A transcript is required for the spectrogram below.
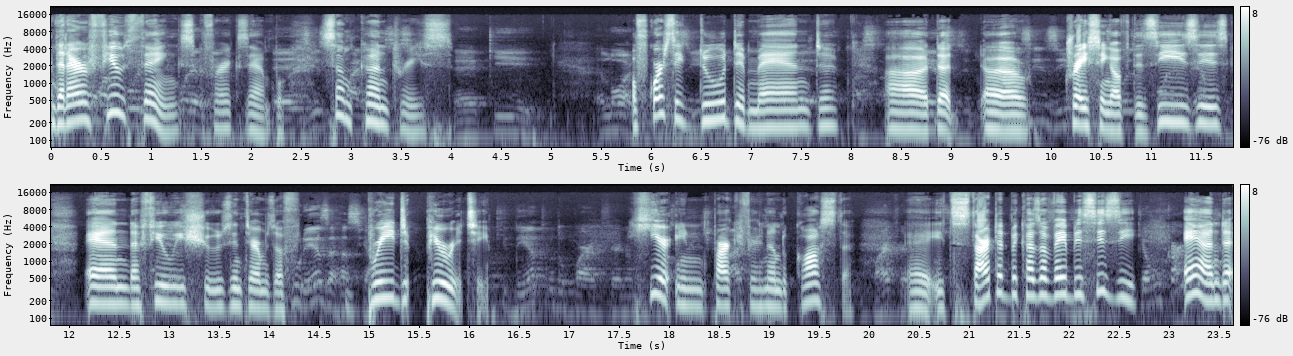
There are a few things, for example, some countries, of course, they do demand uh, the uh, tracing of diseases, and a few issues in terms of breed purity. Here in Parque Fernando Costa, uh, it started because of ABCZ, and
